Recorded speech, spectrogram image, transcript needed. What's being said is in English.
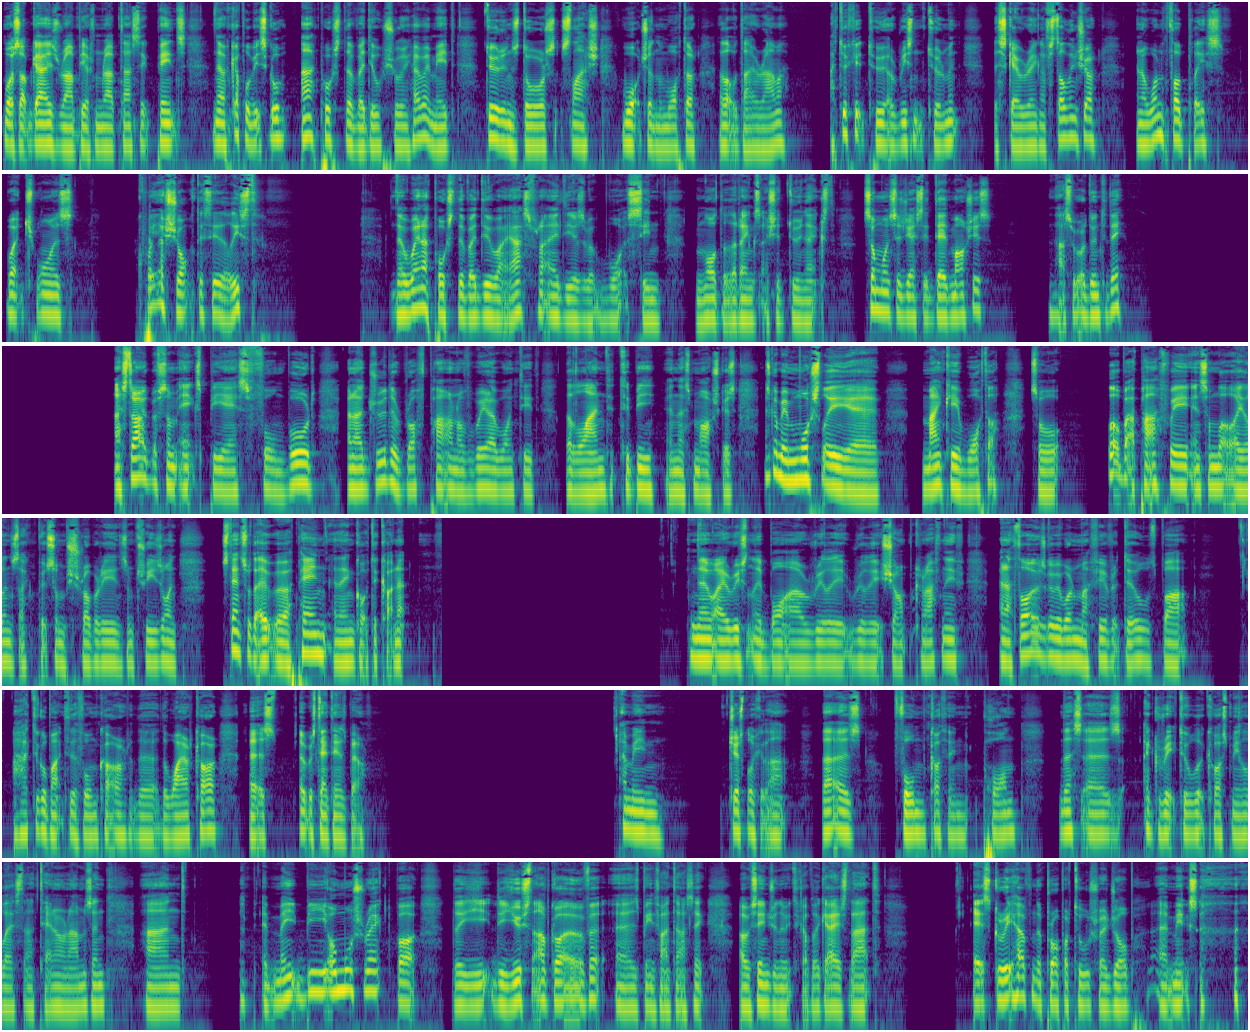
What's up guys, Rab here from Rabtastic Paints. Now a couple of weeks ago I posted a video showing how I made Durin's Doors slash Watch on the Water, a little diorama. I took it to a recent tournament, the Scouring of Stirlingshire, and I won third place, which was quite a shock to say the least. Now when I posted the video I asked for ideas about what scene from Lord of the Rings I should do next. Someone suggested Dead Marshes, and that's what we're doing today. I started with some XPS foam board and I drew the rough pattern of where I wanted the land to be in this marsh because it's going to be mostly uh, manky water so a little bit of pathway and some little islands I can put some shrubbery and some trees on stenciled it out with a pen and then got to cutting it. Now I recently bought a really really sharp craft knife and I thought it was going to be one of my favourite tools but I had to go back to the foam cutter, the, the wire cutter. It, is, it was 10 times better. I mean, just look at that. That is foam cutting porn. This is a great tool that cost me less than a tenner on Amazon and it might be almost wrecked but the the use that I've got out of it has been fantastic. I was saying during the week to a couple of guys that it's great having the proper tools for a job. It makes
